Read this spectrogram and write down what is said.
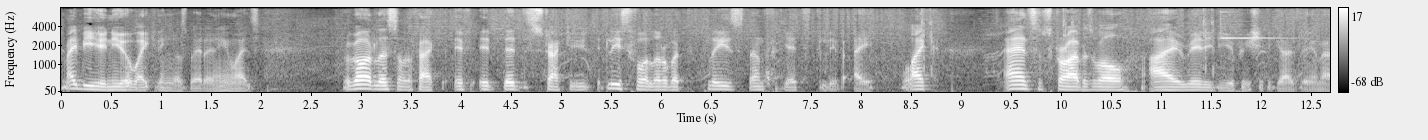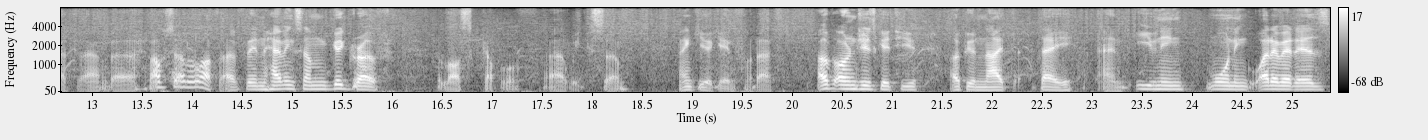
maybe you knew Awakening was better anyways regardless of the fact if it did distract you at least for a little bit please don't forget to leave a like and subscribe as well. I really do appreciate you guys doing that. And uh, it helps out a lot. I've been having some good growth the last couple of uh, weeks so thank you again for that. Hope RNG is good to you. Hope your night day and evening morning whatever it is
